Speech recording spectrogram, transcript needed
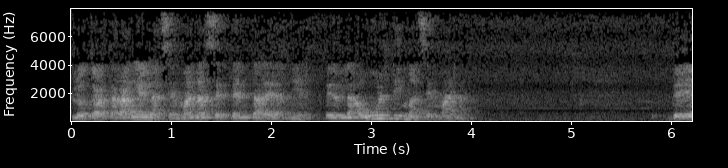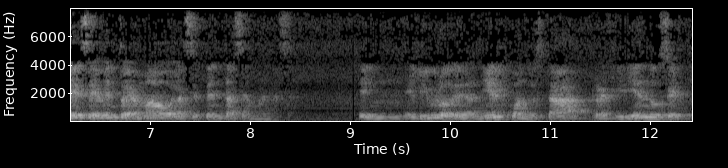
lo tratarán en la semana 70 de Daniel. Es la última semana de ese evento llamado las 70 semanas en el libro de Daniel cuando está refiriéndose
